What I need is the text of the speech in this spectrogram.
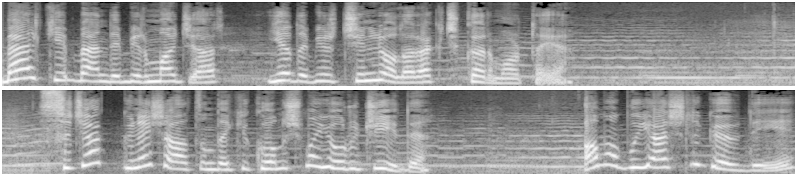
belki ben de bir Macar ya da bir Çinli olarak çıkarım ortaya. Sıcak güneş altındaki konuşma yorucuydu. Ama bu yaşlı gövdeyi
